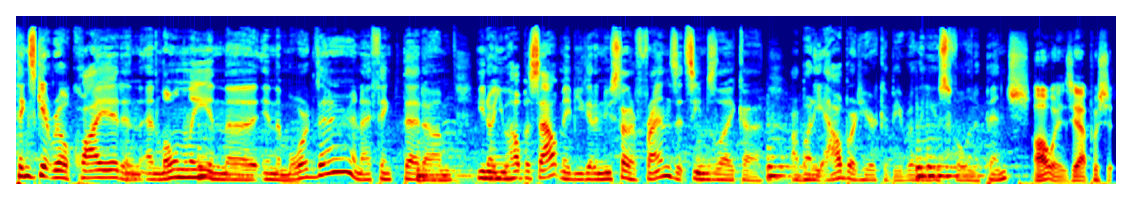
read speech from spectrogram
things get real quiet and, and lonely in the in the morgue there, and I think that um, you know you help us out. Maybe you get a new set of friends. It seems like uh, our buddy Albert here could be really useful in a pinch. Always, yeah, push it.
